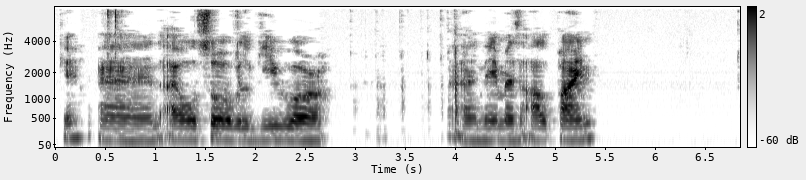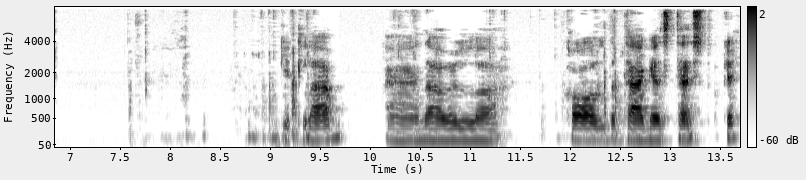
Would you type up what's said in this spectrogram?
Okay. And i also will give your uh, name as alpine. Gitlab. And I will uh, call the tag as test. Okay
